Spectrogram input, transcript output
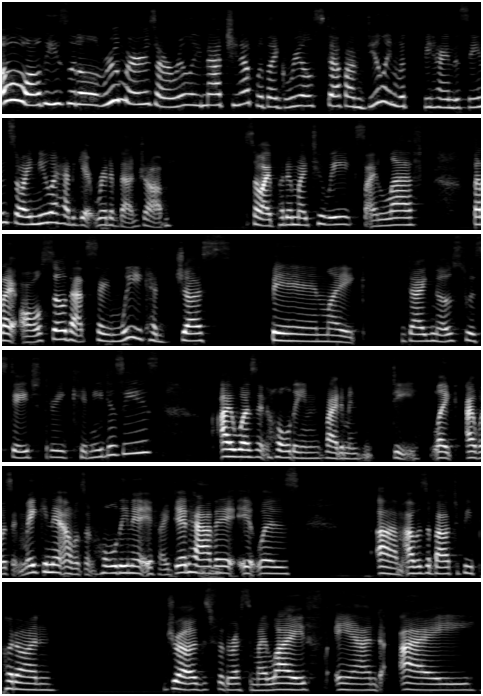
oh, all these little rumors are really matching up with like real stuff I'm dealing with behind the scenes. So I knew I had to get rid of that job. So I put in my two weeks, I left. But I also that same week had just been like diagnosed with stage three kidney disease. I wasn't holding vitamin D. Like I wasn't making it, I wasn't holding it. If I did have mm-hmm. it, it was um, I was about to be put on drugs for the rest of my life. And I,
